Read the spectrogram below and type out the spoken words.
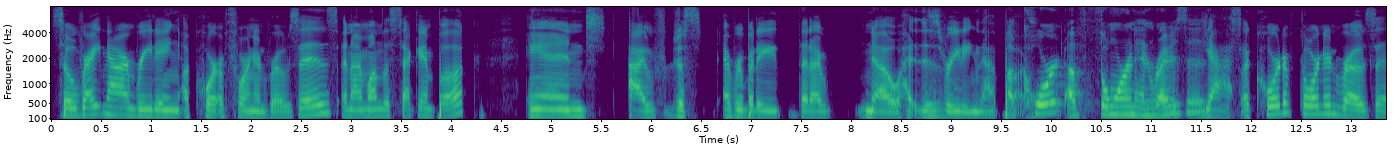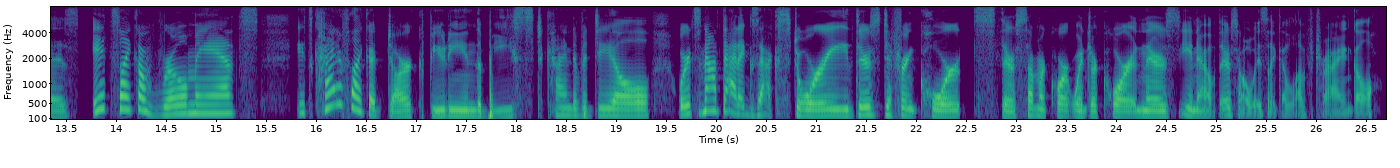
So right now I'm reading A Court of Thorn and Roses, and I'm on the second book, and I've just everybody that I know is reading that book. A Court of Thorn and Roses. Yes, A Court of Thorn and Roses. It's like a romance it's kind of like a dark Beauty and the Beast kind of a deal, where it's not that exact story. There's different courts. There's summer court, winter court, and there's, you know, there's always like a love triangle.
